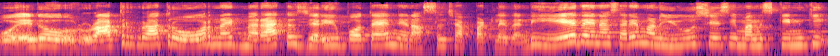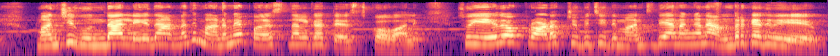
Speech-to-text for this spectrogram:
ఓ- ఏదో రాత్రికి రాత్రి ఓవర్ నైట్ మెరాకల్స్ జరిగిపోతాయని నేను అస్సలు చెప్పట్లేదండి. ఏదైనా సరే మనం యూజ్ చేసి మన స్కిన్కి మంచిగా ఉందా లేదా అన్నది మనమే పర్సనల్గా తెలుసుకోవాలి. సో ఏదో ఒక ప్రోడక్ట్ చూపించి ఇది మంచిది అనగానే అందరికీ అది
